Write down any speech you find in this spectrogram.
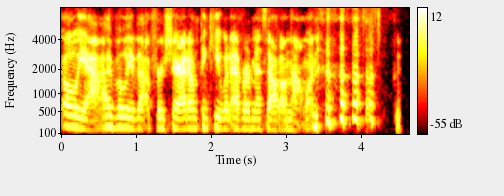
Oh yeah, I believe that for sure. I don't think he would ever miss out on that one.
